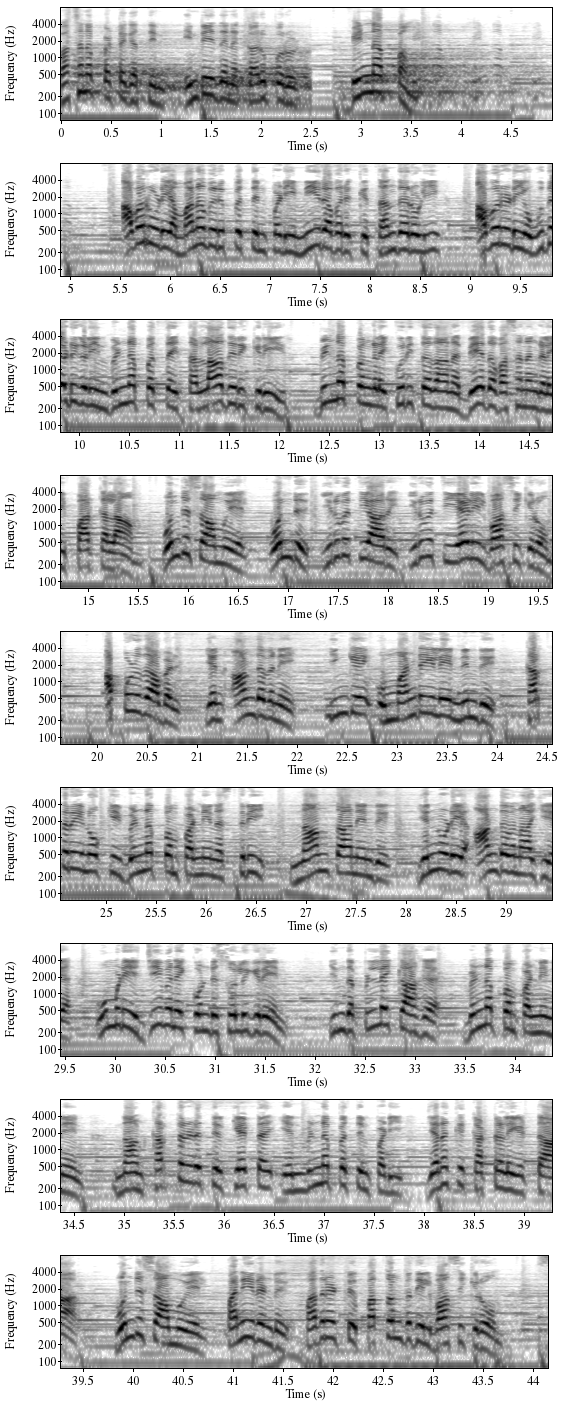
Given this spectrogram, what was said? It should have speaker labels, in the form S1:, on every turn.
S1: வசன பெட்டகத்தின் இன்றைய தின கருப்பொருள் விண்ணப்பம். அவருடைய மன விருப்பத்தின்படி நீர் அவருக்கு தந்தருளி அவருடைய உதடுகளின் விண்ணப்பத்தை தள்ளாதிருக்கிறீர். விண்ணப்பங்களை குறித்ததான வேத வசனங்களை பார்க்கலாம். ஒன்று சாமுவேல் ஒன்று இருபத்தி ஆறு இருபத்தி ஏழில் வாசிக்கிறோம். அப்பொழுது அவள் என் ஆண்டவனே இங்கே உம் அண்டையிலே நின்று கர்த்தரை நோக்கி விண்ணப்பம் பண்ணின ஸ்திரீ நான் தான் என்று என்னுடைய ஆண்டவனாகிய உம்முடைய ஜீவனை கொண்டு சொல்லுகிறேன். இந்த பிள்ளைக்காக விண்ணப்பம் பண்ணினேன். நான் கர்த்தரிடத்தில் கேட்ட என் விண்ணப்பத்தின்படி எனக்கு கட்டளையிட்டார். ஒன்று சாமுவேல் பனிரெண்டு பதினெட்டு பத்தொன்பதில் வாசிக்கிறோம்.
